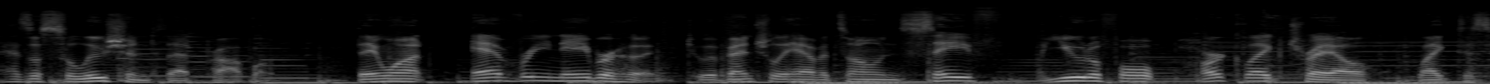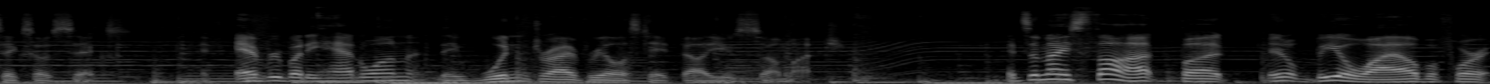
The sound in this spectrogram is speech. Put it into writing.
has a solution to that problem. They want every neighborhood to eventually have its own safe, beautiful, park like trail like the 606. If everybody had one, they wouldn't drive real estate values so much. It's a nice thought, but it'll be a while before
